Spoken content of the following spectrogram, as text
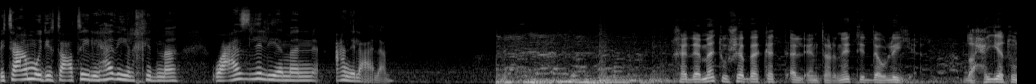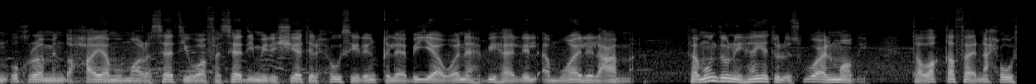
بتعمد تعطيل هذه الخدمة وعزل اليمن عن العالم. خدمات شبكة الإنترنت الدولية ضحية أخرى من ضحايا ممارسات وفساد ميليشيات الحوثي الانقلابية ونهبها للأموال العامة. فمنذ نهاية الأسبوع الماضي توقف نحو 80%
